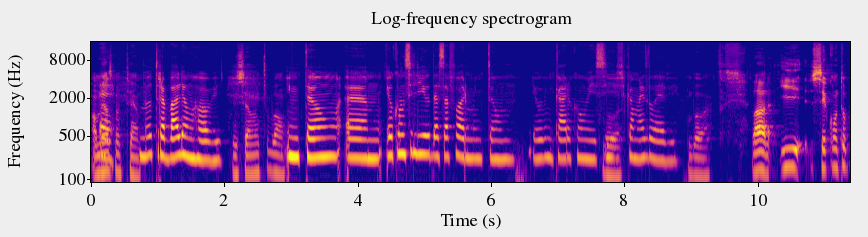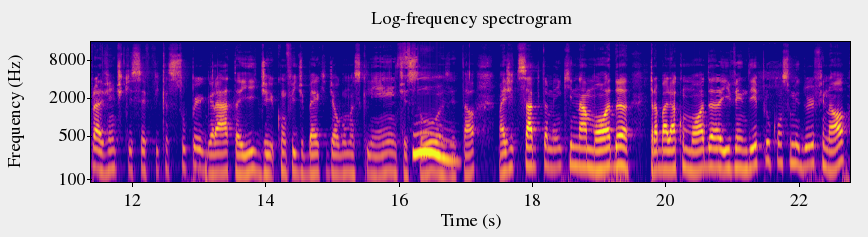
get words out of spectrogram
ao é, mesmo tempo. Meu trabalho é um hobby. Isso é muito bom. Então, um, eu concilio dessa forma. Então, eu encaro com isso Boa. e fica mais leve. Boa. Laura, e você contou pra gente que você fica super grata aí de, com feedback de algumas clientes Sim. suas e tal. Mas a gente sabe também que na moda, trabalhar com moda e vender para o consumidor final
